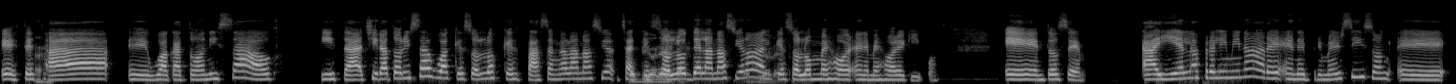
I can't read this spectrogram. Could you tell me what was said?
Este está eh, Wakatoni South y está Chira Torizawa, que son los que pasan a la nación, o sea, que son los de la nacional, que son los mejor, el mejor equipo. Eh, entonces, ahí en las preliminares, en el primer season, eh,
